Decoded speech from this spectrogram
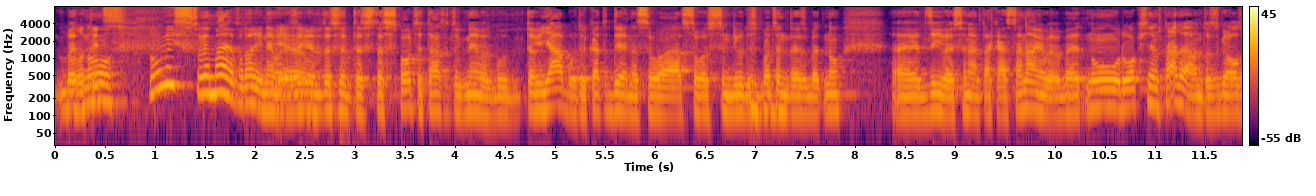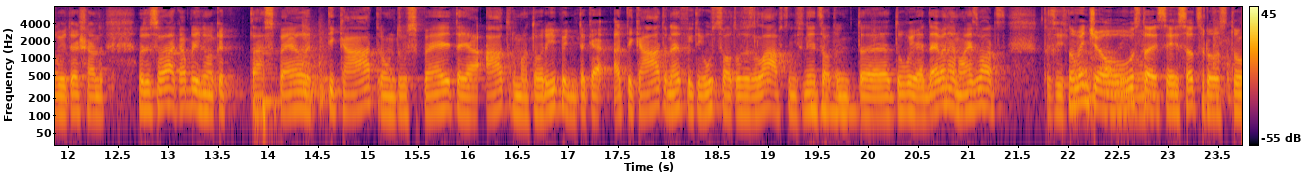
bet nu, noticis. nu, viss vienmēr arī nevar. Zini, Tas, ir- tas, tas sports ir tāds, ka tu nevari būt. Tev jābūt katru dienu savā- savos 120%, Mhm. bet nu, dzīvē sanāk tā kā sanāk. Bet nu, rokas viņam strādā, un tas gals bija tiešām. Bet es vairāk apbrīnoju, ka tā spēle ir tik ātra, un tu spēj tajā ātrumā to ripiņu tā kā, tik ātri un efektīvi uzcelt uz lāpstiņas un iecelt viņu tā- tuvajā devenē no aizvārds. Nu, viņš jau uztaisīja, es atceros to,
